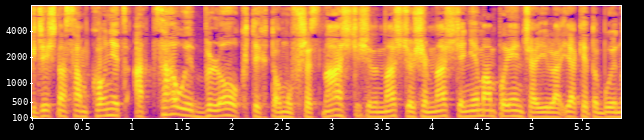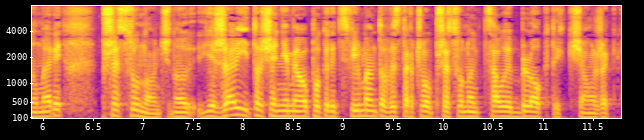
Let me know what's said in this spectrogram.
gdzieś na sam koniec, a cały blok tych tomów 16, 17, 18, nie mam pojęcia ile, jakie to były numery, przesunąć. No, jeżeli to się nie miało pokryć z filmem, to wystarczyło przesunąć cały blok tych książek,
